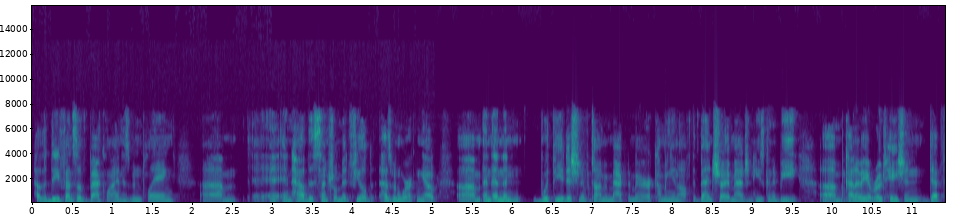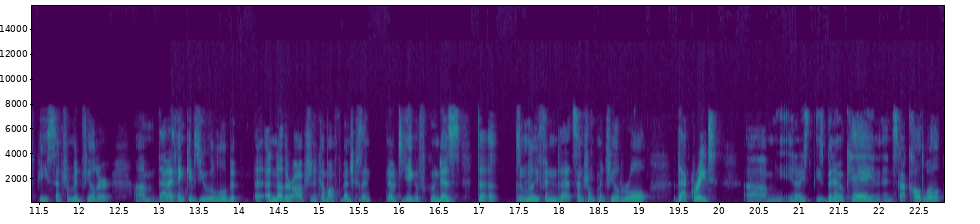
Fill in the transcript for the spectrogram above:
how the defensive back line has been playing um, and, and, how the central midfield has been working out. Um, and, and then with the addition of Tommy McNamara coming in off the bench, I imagine he's going to be um, kind of a rotation depth piece central midfielder um, that I think gives you a little bit another option to come off the bench because I know Diego Fagundez doesn't really fit into that central midfield role that great. Um, you know, he's, he's been okay, and, and, Scott Caldwell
